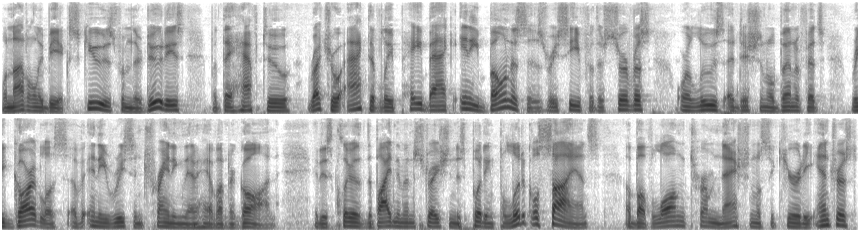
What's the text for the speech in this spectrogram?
will not only be excused from their duties, but they have to retroactively pay back any bonuses received for their service or lose additional benefits, regardless of any recent training they have undergone. It is clear that the Biden administration is putting political science above long term national security interest.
